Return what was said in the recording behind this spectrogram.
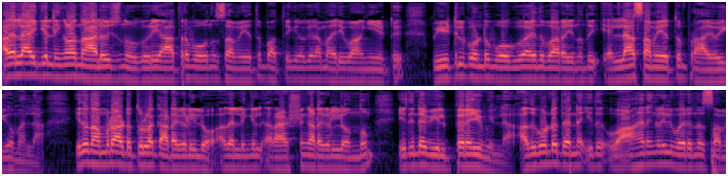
അതല്ല എങ്കിൽ നിങ്ങളൊന്ന് ആലോചിച്ച് നോക്കുക ഒരു യാത്ര പോകുന്ന സമയത്ത് പത്ത് കിലോഗ്രാം അരി വാങ്ങിയിട്ട് വീട്ടിൽ കൊണ്ടുപോകുക എന്ന് പറയുന്നത് എല്ലാ സമയത്തും പ്രായോഗികമല്ല. ഇത് നമ്മുടെ അടുത്തുള്ള കടകളിലോ അതല്ലെങ്കിൽ റേഷൻ കടകളിലൊന്നും ഇതിന്റെ വിൽപ്പനയുമില്ല. അതുകൊണ്ട് തന്നെ ഇത് വാഹനങ്ങളിൽ വരുന്ന സമയത്ത്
